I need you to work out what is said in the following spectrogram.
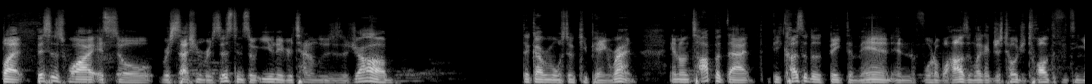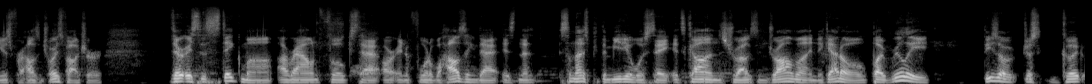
But this is why it's so recession resistant. So even if your tenant loses a job, the government will still keep paying rent. And on top of that, because of the big demand in affordable housing, like I just told you, 12 to 15 years for a housing choice voucher, there is this stigma around folks that are in affordable housing that is ne- sometimes the media will say it's guns, drugs, and drama in the ghetto, but really these are just good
